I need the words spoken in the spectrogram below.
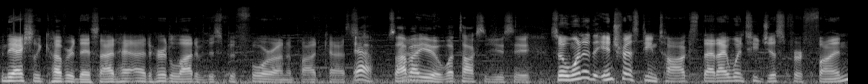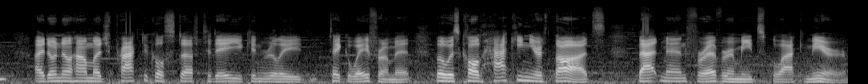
and they actually covered this. I'd, I'd heard a lot of this before on a podcast. Yeah. So how Yeah. about you? What talks did you see? So one of the interesting talks that I went to just for fun, I don't know how much practical stuff today you can really take away from it, but it was called Hacking Your Thoughts: Batman Forever meets Black Mirror.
